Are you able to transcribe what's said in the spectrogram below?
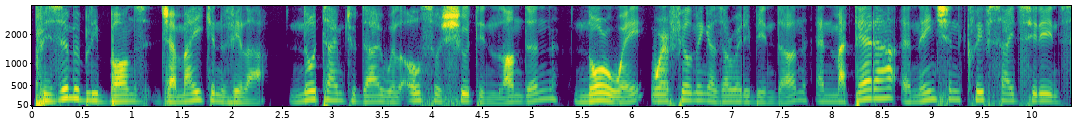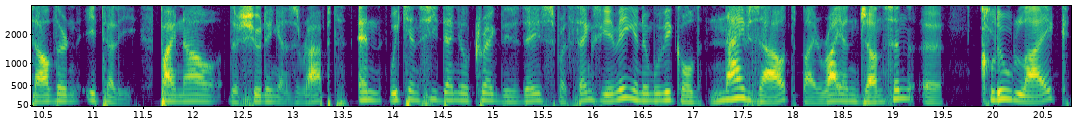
presumably Bond's Jamaican villa. No Time to Die will also shoot in London, Norway, where filming has already been done, and Matera, an ancient cliffside city in southern Italy. By now, the shooting has wrapped, and we can see Daniel Craig these days for Thanksgiving in a movie called Knives Out by Rian Johnson, a clue like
